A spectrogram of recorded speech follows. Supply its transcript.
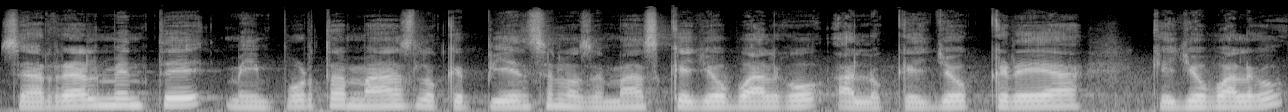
sea, ¿realmente me importa más lo que piensen los demás que yo valgo a lo que yo crea que yo valgo?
